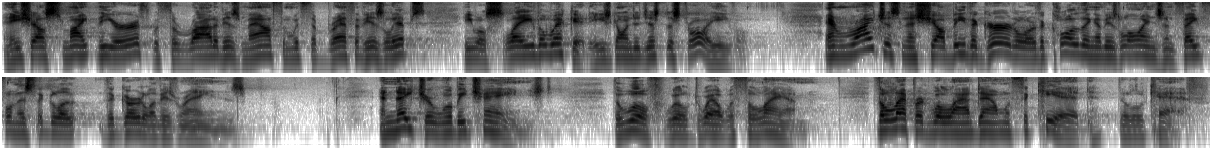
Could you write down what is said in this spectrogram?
And he shall smite the earth with the rod of his mouth and with the breath of his lips. He will slay the wicked. He's going to just destroy evil. And righteousness shall be the girdle or the clothing of his loins, and faithfulness the, glo- the girdle of his reins. And nature will be changed. The wolf will dwell with the lamb. The leopard will lie down with the kid, the little calf.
